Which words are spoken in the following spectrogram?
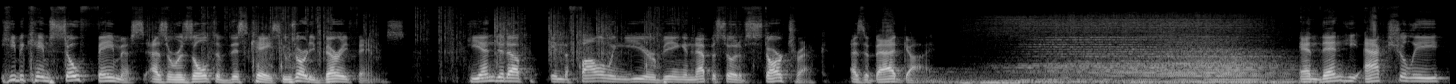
He became so famous as a result of this case. He was already very famous. He ended up in the following year being in an episode of Star Trek as a bad guy. And then he actually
